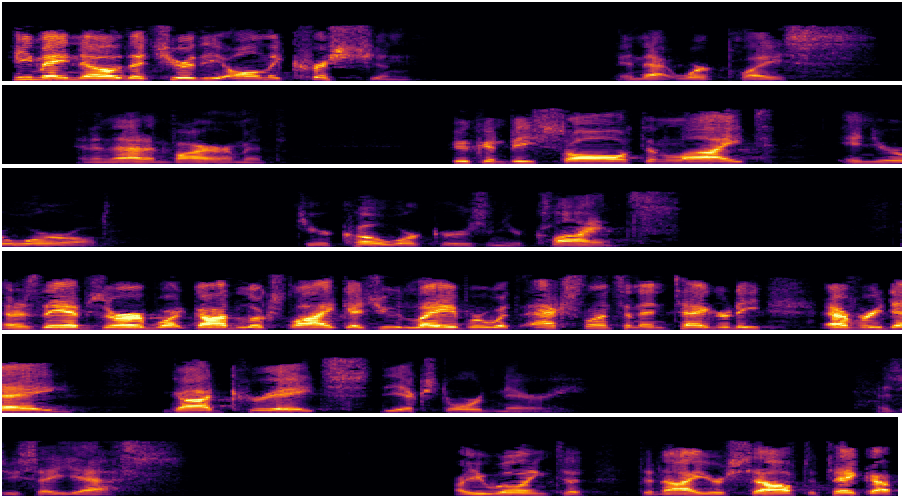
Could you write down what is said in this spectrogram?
He may know that you're the only Christian in that workplace and in that environment who can be salt and light in your world to your coworkers and your clients. And as they observe what God looks like as you labor with excellence and integrity every day, God creates the extraordinary. As you say yes. Are you willing to deny yourself to take up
